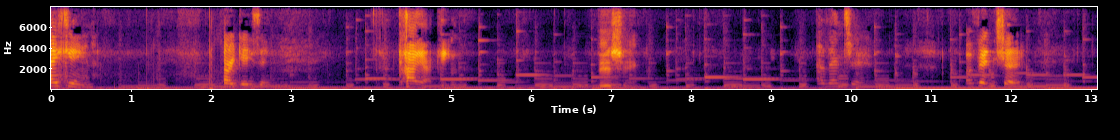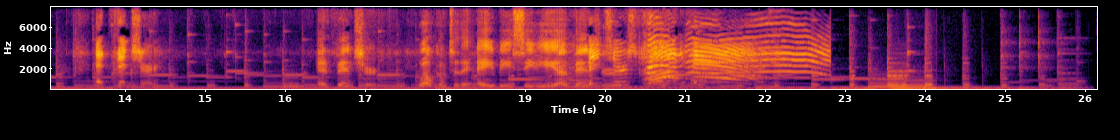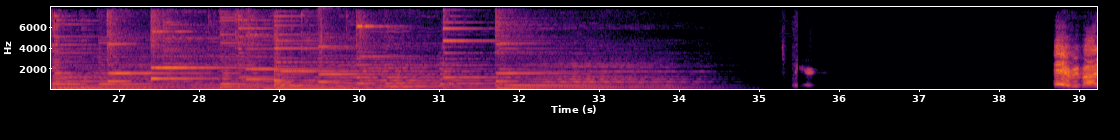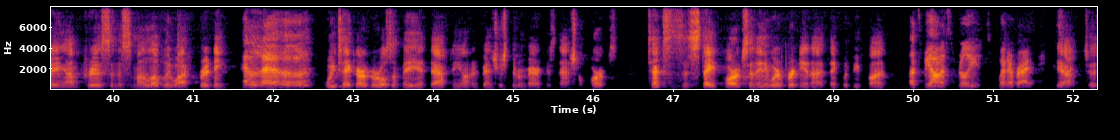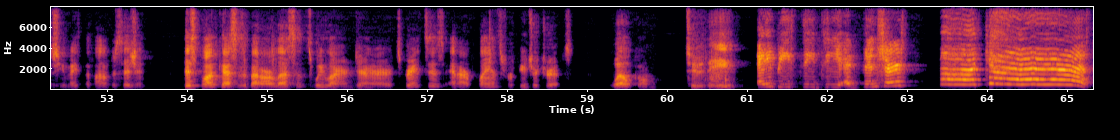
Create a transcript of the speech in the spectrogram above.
Hiking. Stargazing. kayaking, Fishing. Adventure. Adventure. adventure. Adventure. Welcome to the ABCD Adventures. Adventures Podcast. I'm Chris and this is my lovely wife Brittany. Hello. We take our girls Amelia and Daphne on adventures through America's national parks, Texas's state parks, and anywhere Brittany and I think would be fun. let's be honest, really, it's whatever I think. Yeah, just she makes the final decision. This podcast is about our lessons we learned during our experiences and our plans for future trips. Welcome to the ABCD Adventures Podcast.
